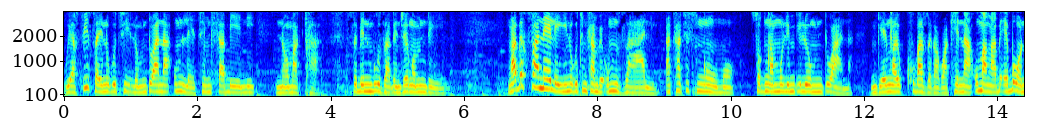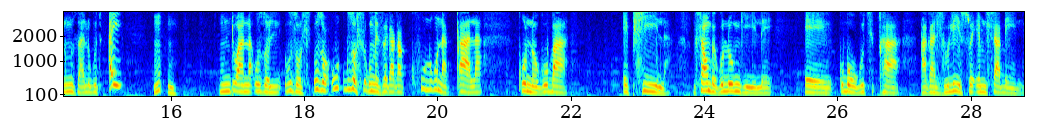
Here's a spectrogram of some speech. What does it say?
uyafisa yini ukuthi lo mntwana umlethe emhlabeni noma cha. Sebenibuza ke njengomndeni. Ngabe kufanele yini ukuthi mhlambe umzali athathe isinqumo sokunqamula impilo yomntwana? Ngenxa yokukhubazeka kwakhe na? Uma ngabe ebona umzali ukuthi ayi mhm umntwana uzohlukumezeka kakhulu kunakuqala kunokuba ephila. Mhlawumbe kulungile eh kube ukuthi cha akadluliswe emhlabeni.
